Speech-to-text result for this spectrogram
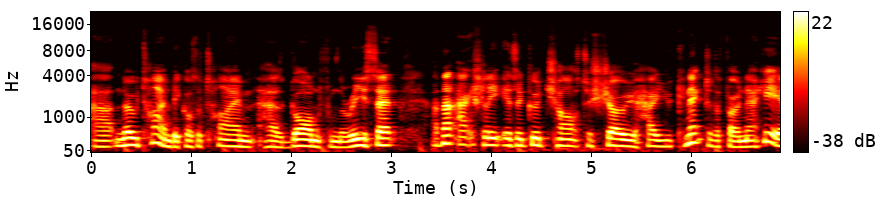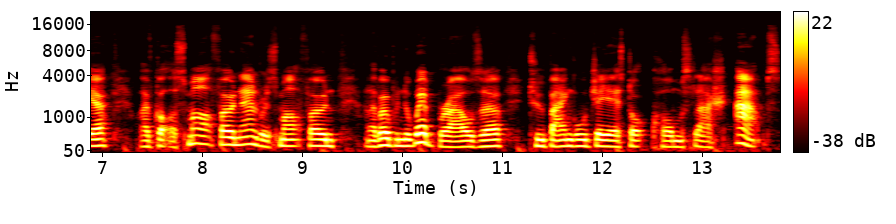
uh, no time because the time has gone from the reset and that actually is a good chance to show you how you connect to the phone. Now here I've got a smartphone, Android smartphone and I've opened a web browser to banglejs.com slash apps.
